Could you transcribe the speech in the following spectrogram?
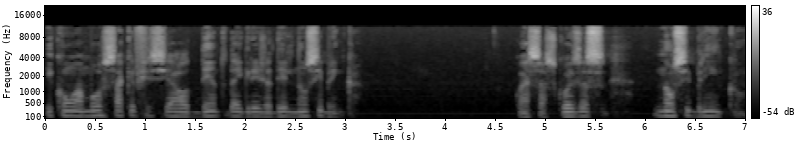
e com o amor sacrificial dentro da igreja dele não se brinca. Com essas coisas não se brincam.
